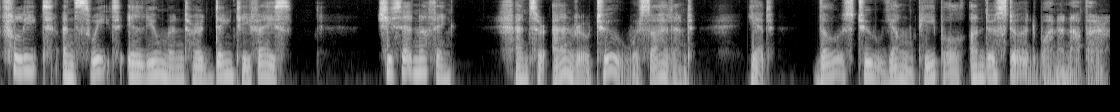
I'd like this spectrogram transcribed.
fleet and sweet, illumined her dainty face. She said nothing, and Sir Andrew too was silent, yet those two young people understood one another,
